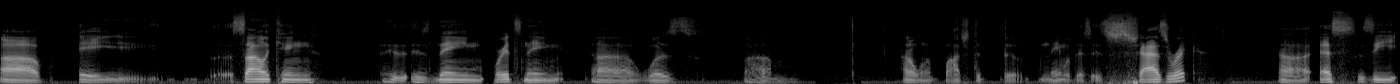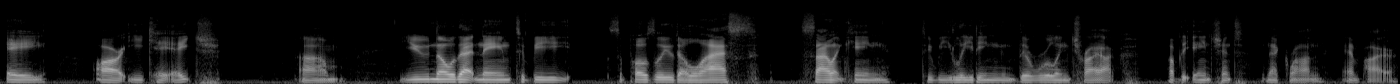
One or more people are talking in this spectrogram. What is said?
uh, a Silent King his, his name or its name uh, was um, I don't want to botch the, the name of this it's Shazarek uh, S Z A R E K H. Um, you know that name to be supposedly the last Silent King to be leading the ruling triarch of the ancient Necron Empire.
